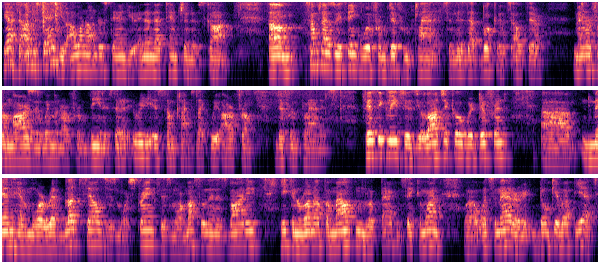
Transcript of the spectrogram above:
yeah, to understand you. I want to understand you. And then that tension is gone. Um, sometimes we think we're from different planets, and there's that book that's out there. Men are from Mars and women are from Venus, and it really is sometimes like we are from different planets. Physically, physiological, we're different. Uh, men have more red blood cells, there's more strength, there's more muscle in his body. He can run up a mountain, look back, and say, Come on, well, what's the matter? Don't give up yet.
